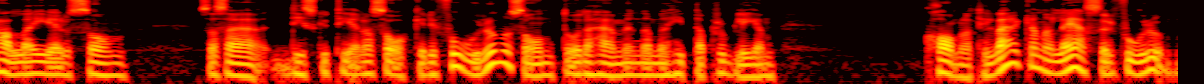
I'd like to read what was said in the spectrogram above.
alla er som så att säga diskuterar saker i forum och sånt och det här med när man hittar problem. Kameratillverkarna läser forum.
